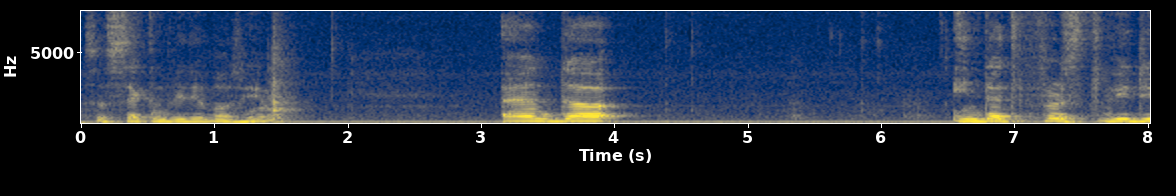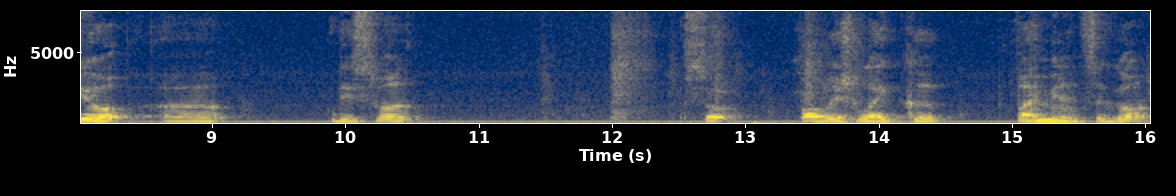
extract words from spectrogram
It's a second video about him. And uh, in that first video, uh, this one, so published like uh, five minutes ago,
